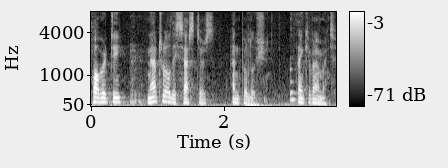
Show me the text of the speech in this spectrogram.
poverty, natural disasters, and pollution. Thank you very much.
